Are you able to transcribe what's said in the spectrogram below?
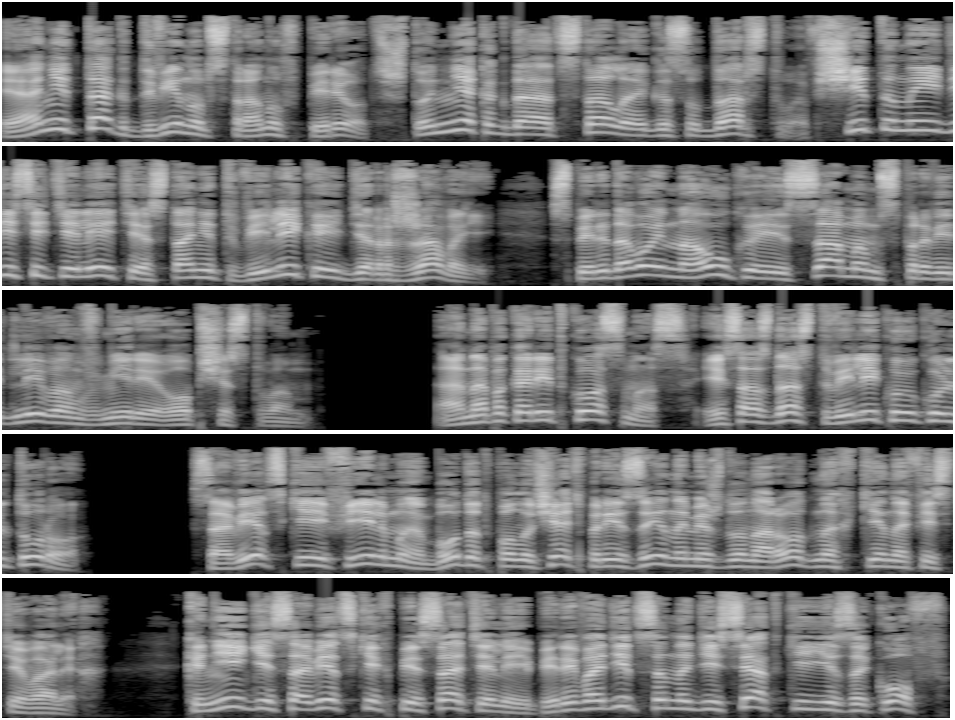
И они так двинут страну вперед, что некогда отсталое государство в считанные десятилетия станет великой державой с передовой наукой и самым справедливым в мире обществом. Она покорит космос и создаст великую культуру. Советские фильмы будут получать призы на международных кинофестивалях. Книги советских писателей переводятся на десятки языков.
